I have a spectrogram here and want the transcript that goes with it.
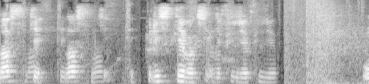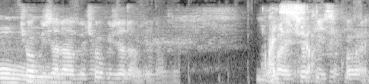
Last City, Last City. City'ye baksın, difüz yap. Oo. Çok güzel abi, çok güzel abi. Koray Nice çok shot. iyisin Koray.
